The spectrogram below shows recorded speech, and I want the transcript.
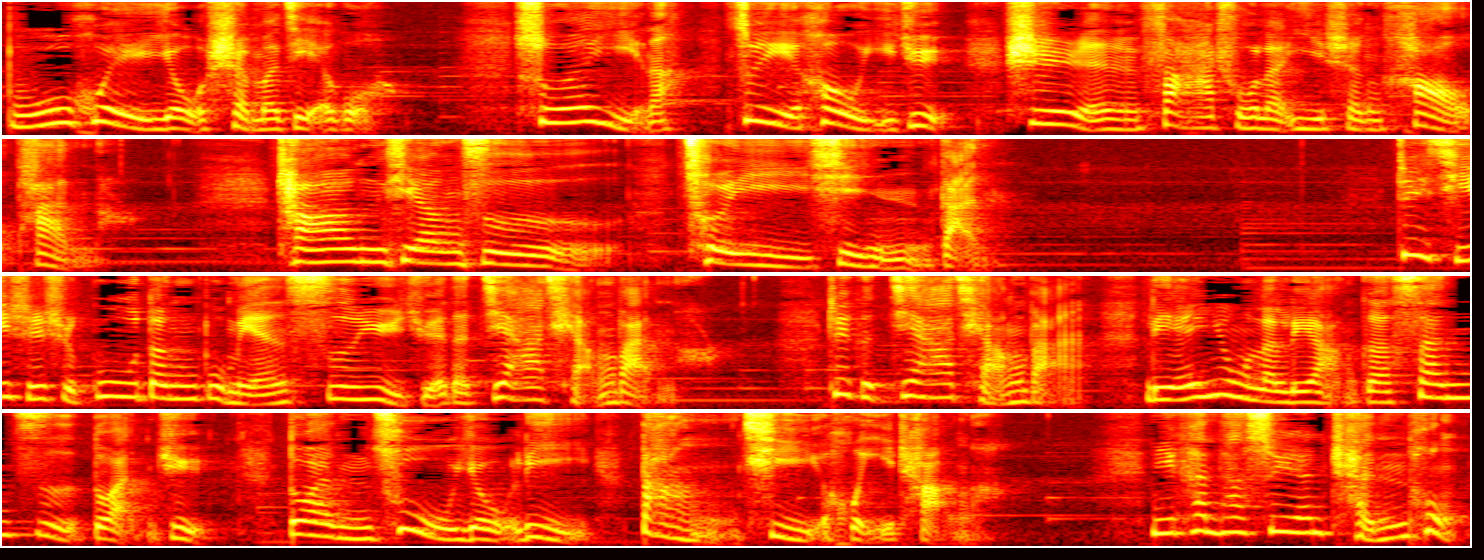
不会有什么结果。所以呢，最后一句，诗人发出了一声浩叹呐：“长相思，催心肝。”这其实是“孤灯不眠思欲绝”的加强版呐。这个加强版连用了两个三字短句，短促有力，荡气回肠啊！你看它虽然沉痛，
